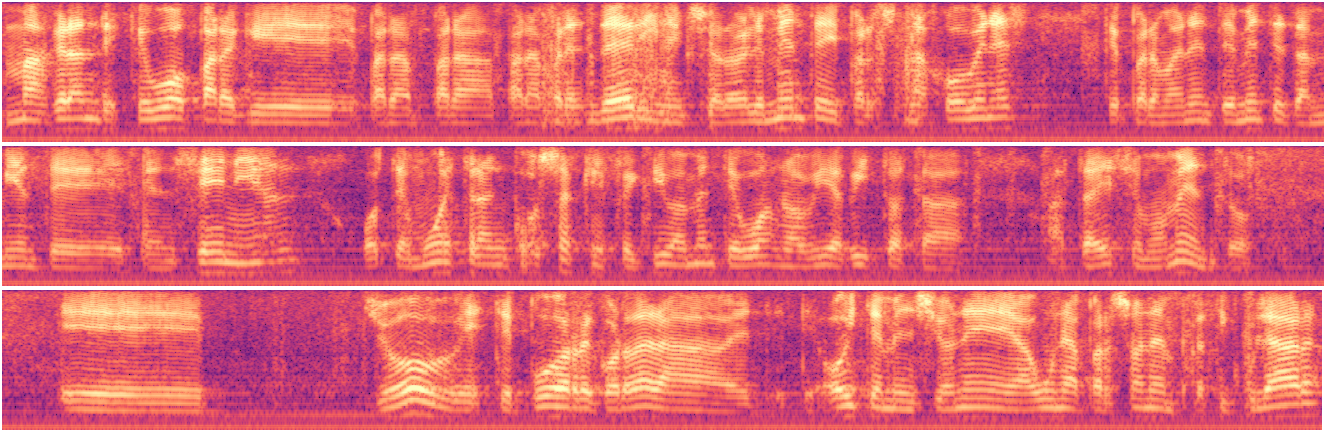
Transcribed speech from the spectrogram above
más grandes que vos para que para, para, para aprender inexorablemente. Hay personas jóvenes que permanentemente también te, te enseñan o te muestran cosas que efectivamente vos no habías visto hasta, hasta ese momento. Eh, yo este, puedo recordar, a, este, hoy te mencioné a una persona en particular,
